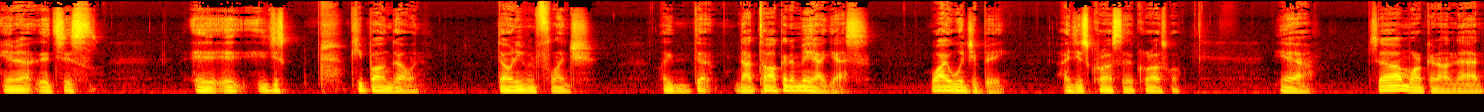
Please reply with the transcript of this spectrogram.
You know, it's just, it, it, you just keep on going. Don't even flinch. Like, not talking to me, I guess. Why would you be? I just crossed the crosswalk. Yeah. So I'm working on that.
